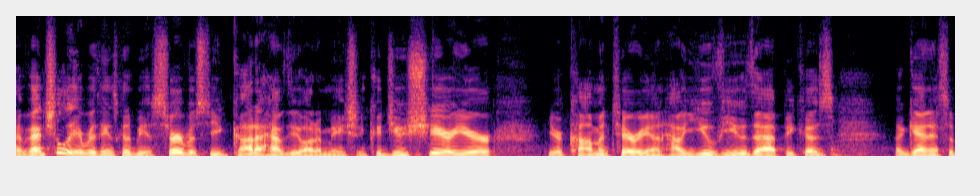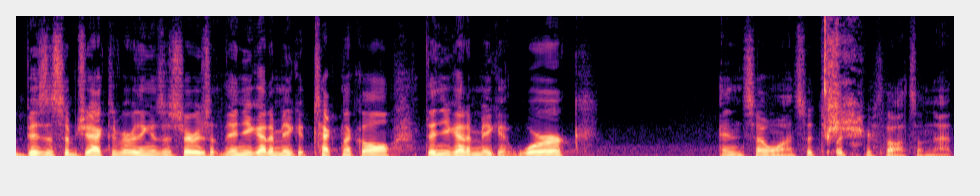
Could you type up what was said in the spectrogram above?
eventually everything's going to be a service, so you got to have the automation. Could you share your, your commentary on how you view that? Because again, it's a business objective, everything is a service, then you got to make it technical, then you got to make it work, and so on. So what's your thoughts on that?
